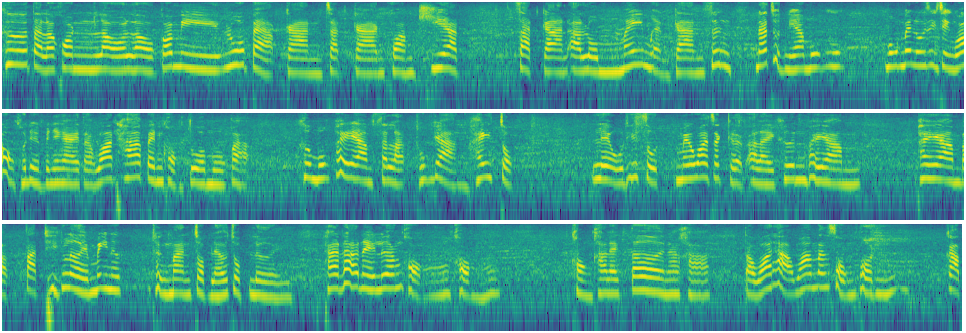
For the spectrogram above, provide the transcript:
คือแต่ละคนเราเราก็มีรูปแบบการจัดการความเครียดจัดการอารมณ์ไม่เหมือนกัน ซึ่งณจุดนี้มุกมุก มุกไม่รู้จริง ๆ ว่าของคนอื่นเป็นยังไง แต่ว่าถ้าเป็นของตัวมุกอะคือมุกพยายามสลัดทุกอย่างให้จบเร็วที่สุดไม่ว่าจะเกิดอะไรขึ้นพยายามพยายามแบบตัดทิ้งเลยไม่นึกถึงมันจบแล้วจบเลย ถ้าถ้าในเรื่องของของของคาแรคเตอร์นะคะ แต่ว่าถามว่ามันส่งผลกับ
